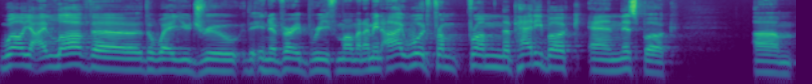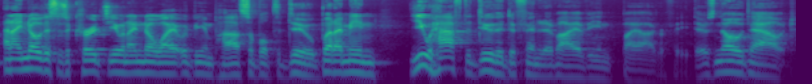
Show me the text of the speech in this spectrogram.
Well, yeah, I love the the way you drew in a very brief moment. I mean, I would from from the Petty book and this book, um, and I know this has occurred to you, and I know why it would be impossible to do. But I mean, you have to do the definitive Iovine biography. There's no doubt.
